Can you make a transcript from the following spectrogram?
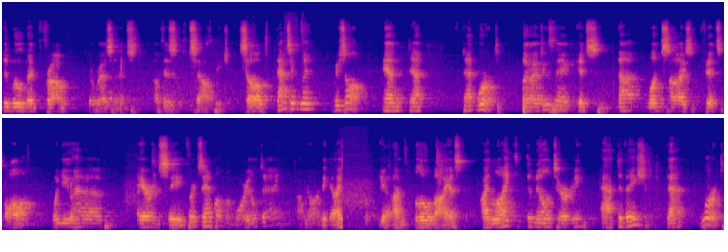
the movement from the residents of this South Beach. So that's a good result, and that that worked. But I do think it's not one size fits all. When you have Air and Sea, for example, Memorial Day, I'm an Army guy. Yeah, I'm a little biased. I liked the military activation. That worked.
